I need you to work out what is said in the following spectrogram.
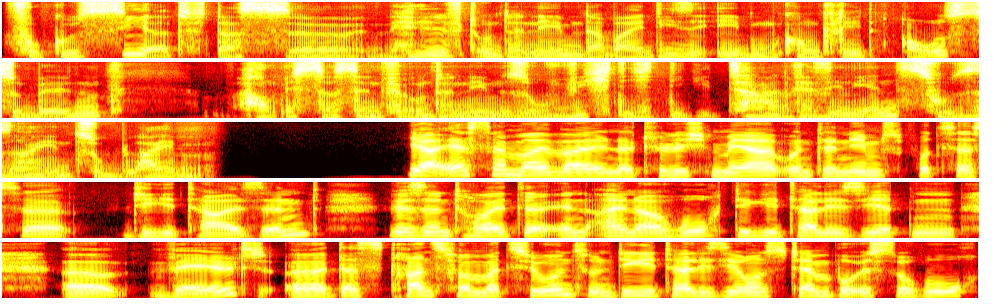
fokussiert. Das äh, hilft Unternehmen dabei, diese eben konkret auszubilden. Warum ist das denn für Unternehmen so wichtig, digital resilient zu sein, zu bleiben? Ja, erst einmal, weil natürlich mehr Unternehmensprozesse digital sind. Wir sind heute in einer hochdigitalisierten äh, Welt. Äh, das Transformations- und Digitalisierungstempo ist so hoch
